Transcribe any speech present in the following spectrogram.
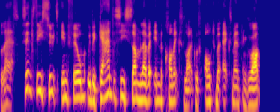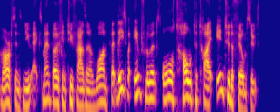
less. Since these suits in film, we began to see some leather in the comics like with Ultimate X-Men and Grant Morrison's New X-Men, both in 2001, but these were influenced or told to tie into the film suits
